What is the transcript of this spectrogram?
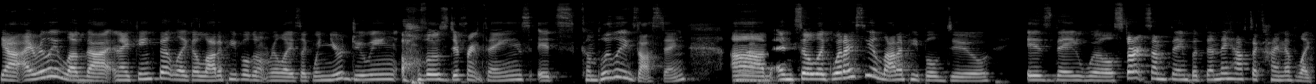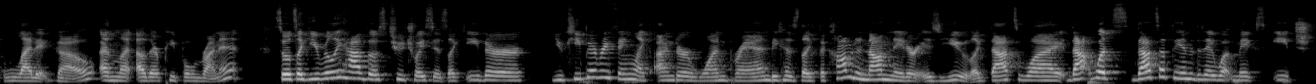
Yeah, I really love that. And I think that like a lot of people don't realize like when you're doing all those different things, it's completely exhausting. Yeah. Um and so like what I see a lot of people do is they will start something, but then they have to kind of like let it go and let other people run it. So it's like you really have those two choices. Like either you keep everything like under one brand because like the common denominator is you. Like that's why that what's that's at the end of the day what makes each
